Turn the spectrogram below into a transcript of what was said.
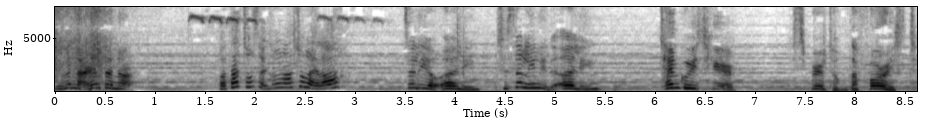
有个男人在那儿，把他从水中拉出来了。这里有恶灵，是森林里的恶灵。 Tango is here, spirit of the forest.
